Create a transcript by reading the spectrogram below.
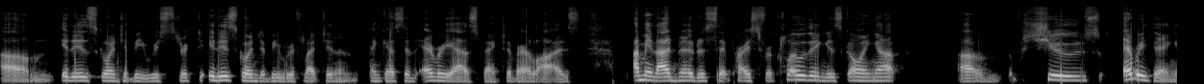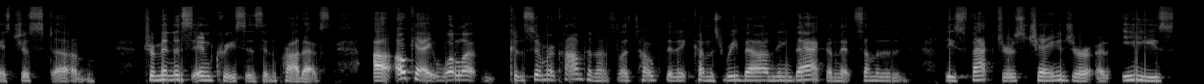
um, it is going to be restricted. It is going to be reflected, in, I guess, in every aspect of our lives. I mean, I've noticed that price for clothing is going up um, shoes, everything. It's just um, tremendous increases in products. Uh, okay, well, uh, consumer confidence. Let's hope that it comes rebounding back, and that some of the, these factors change or uh, ease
